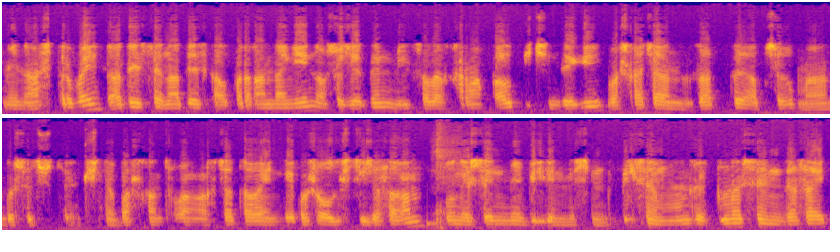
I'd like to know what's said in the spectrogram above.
мени ачтырбай адрестен адреске алып баргандан кийин ошол жерден милициялар кармап калып ичиндеги башкача затты алып чыгып мага көрсөтүштү. Кичине баскан турганга акча табайын деп ошол ишти жасагам бул нерсени мен билген эмесмин. Билсем бул нерсени жасайт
